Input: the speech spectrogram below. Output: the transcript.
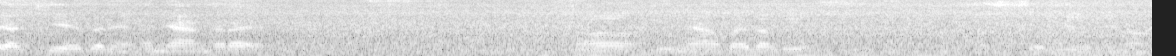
อยากเคลียร์ตัวเนี่ยขันยางก็ได้อ๋อดูยางไปตามที่ชมวิวนี่เนาะ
